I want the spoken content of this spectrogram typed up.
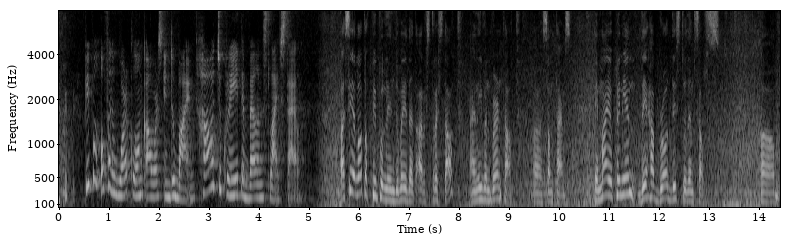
People often work long hours in Dubai. How to create a balanced lifestyle? I see a lot of people in Dubai that are stressed out and even burnt out uh, sometimes. In my opinion, they have brought this to themselves. Um,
